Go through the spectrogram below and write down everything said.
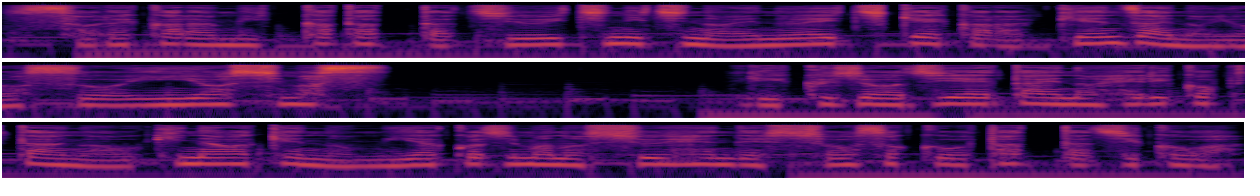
それから3日経った11日の NHK から現在の様子を引用します。陸上自衛隊のヘリコプターが沖縄県の宮古島の周辺で消息を絶った事故は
